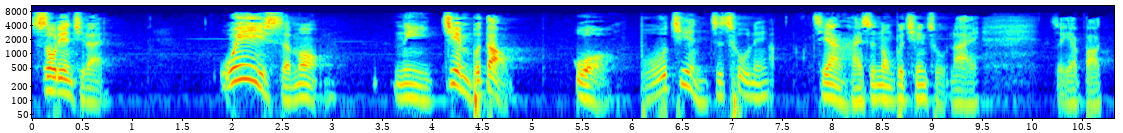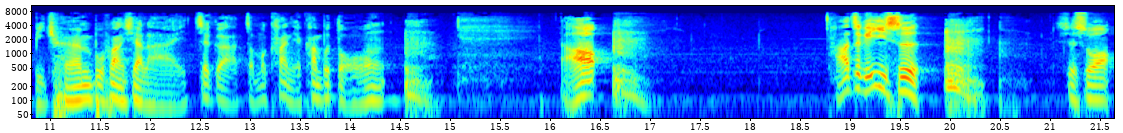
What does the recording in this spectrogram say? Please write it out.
收敛起来。为什么你见不到我不见之处呢？这样还是弄不清楚。来，这要把笔全部放下来，这个怎么看也看不懂。好，他这个意思。是说，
